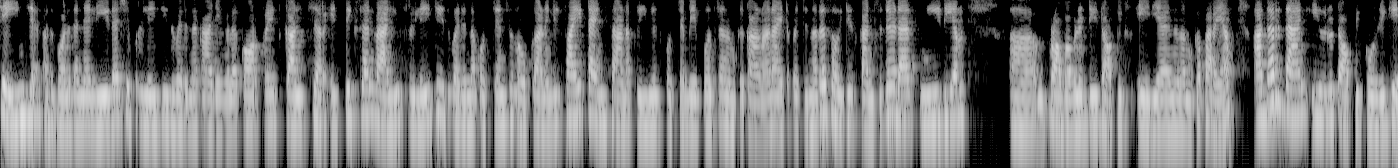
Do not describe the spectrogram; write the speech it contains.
ചേഞ്ച് അതുപോലെ തന്നെ ലീഡർഷിപ്പ് റിലേറ്റ് ചെയ്ത് വരുന്ന കാര്യങ്ങൾ corporate culture ethics and values relate ചെയ്ത് വരുന്ന ക്വസ്റ്റ്യൻസ് നോക്കുകയാണെങ്കിൽ ഫൈവ് ടൈംസ് ആണ് പ്രീവിയസ് ക്വസ്റ്റ്യൻ പേപ്പേഴ്സിൽ നമുക്ക് കാണാനായിട്ട് പറ്റുന്നത്. So it is considered as medium probability topics area എന്ന് നമുക്ക് പറയാം. അതർ ദാൻ ഈ ഒരു ടോപ്പിക് ഒഴികെ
